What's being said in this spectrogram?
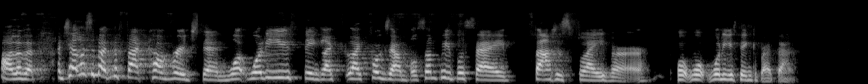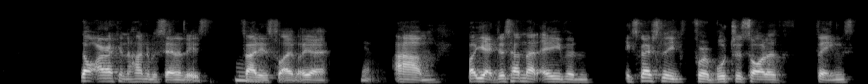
I love that. And tell us about the fat coverage then. What what do you think? Like like for example, some people say fat is flavor. What what, what do you think about that? No, I reckon 100 percent it is. Mm. Fat is flavor, yeah. Yeah. Um, but yeah, just having that even, especially for a butcher side of things,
